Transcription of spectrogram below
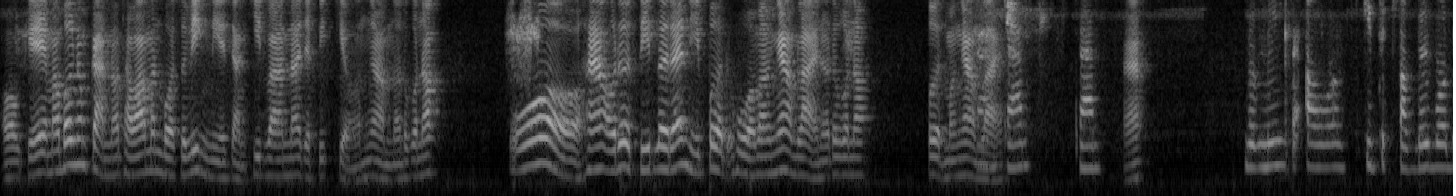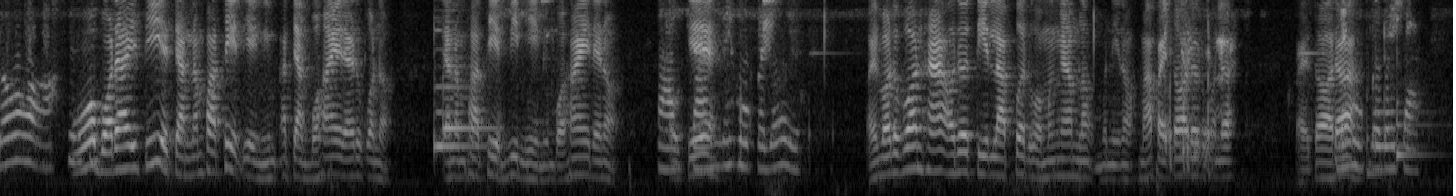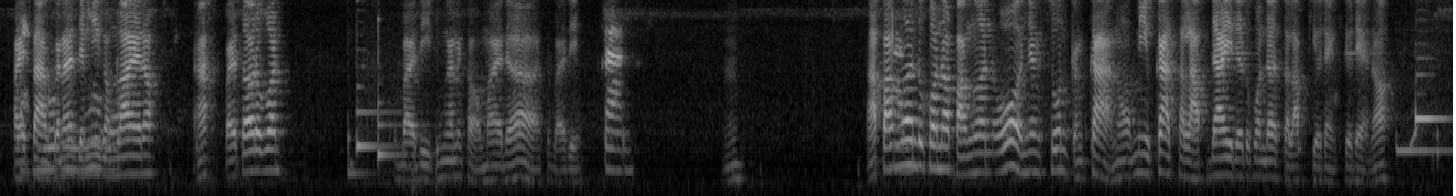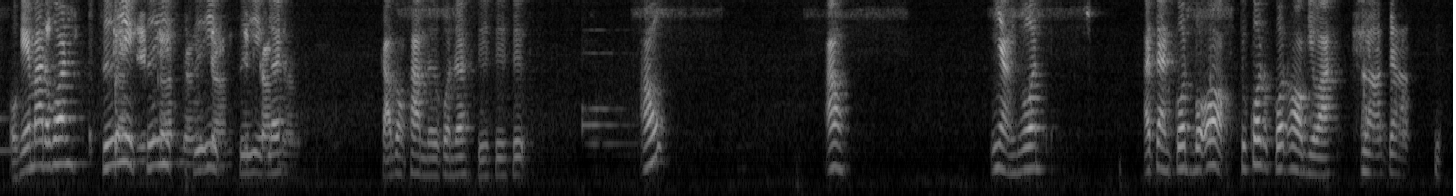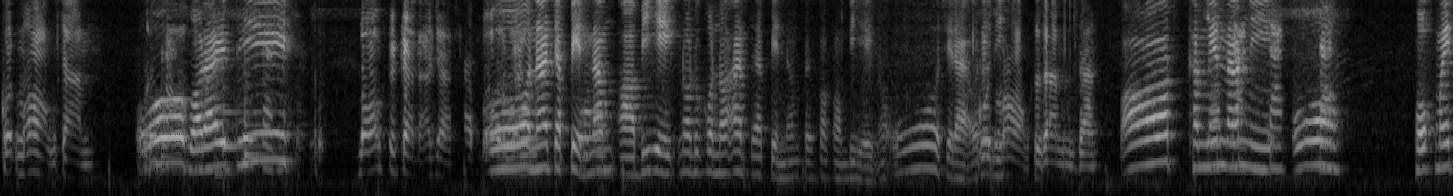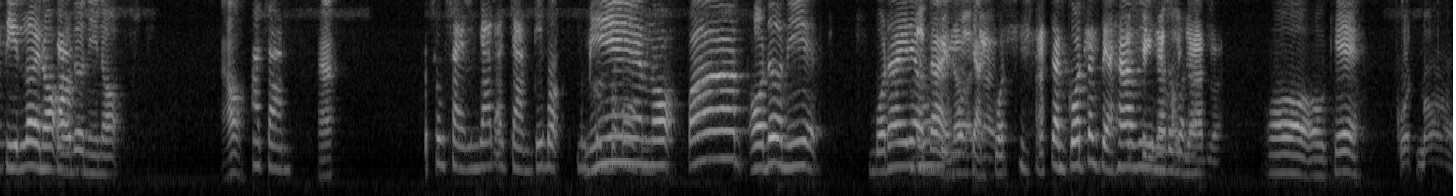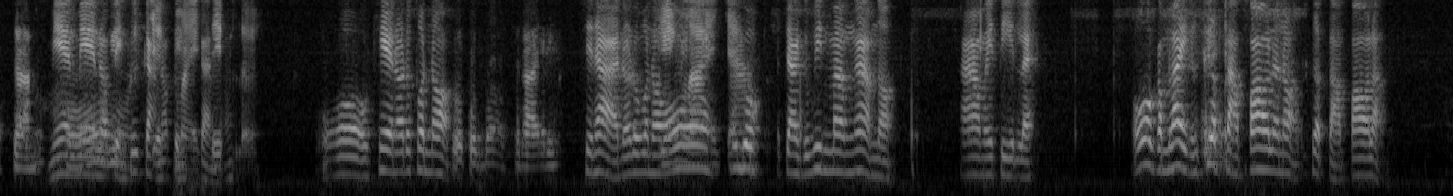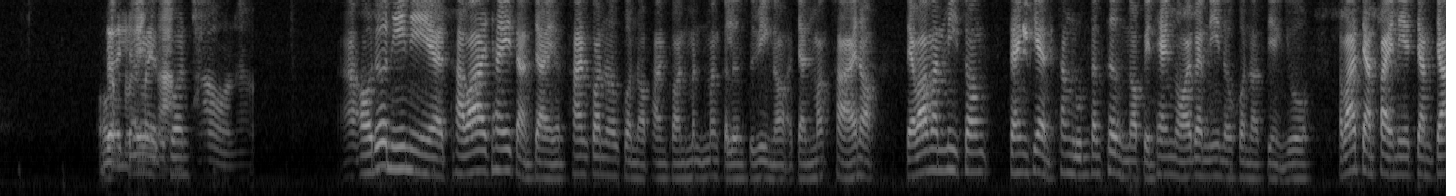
โอเค มาเบิ้งน้ำกันเนาะถ้าว่ามันบอสวิงนี่อาจารย์คิดว่าน่าจะปิดเขียวงามๆเนาะทุกคนเนาะโอ้ห้าออเดอร์ติดเลยได้หนีเปิดหัวมางามหลายเนาะทุกคนเนาะเปิดมางามหลายอาจารย์อาจารย์ฮะแบบนี้ไปเอากิจกรรมได้บ่ดอโอ้บ่ได้ที่อาจารย์นำพาเทศเองนี่อาจารย์บ่ให้ได้ทุกคนเนาะ อาจารย์นำพาเทศวินเองนี่บ่ให้ได้เนาะอาจารย์โอเคอาจารย์ได้หกไปเด้อไปบ่ทุกคนห้าออเดอร์ติดละเปิดหัวมางามแล้ววันนี้เนาะมาไปต่อเด้อทุกคนเด้อไปต่อเด้ได้อ หกแล้วเด้อจ้ะ ไปตามก็น่าจะมีกำไรเนาะ อะ ไปต่อทุกคน สบายดีทุกงานเขามาเด้อ สบายดีอาจารย์อืมอะปั๊มเงินทุกคนเนาะปั๊มเงิน โอ้ยังโซนกลางๆเนาะ มีโอกาสสลับได้เด้อทุกคนเด้อสลับเขียวแดงเขียวแดงเนาะ โอเคมาทุกคน ซื้ออีก ซื้ออีก ซื้ออีก ซื้ออีกเลย กราบสองคำเลยทุกคนเด้อซื้อซื้อซื้อเอ้าเอ้าอหย่างทุกคนอาจารย์กดบ่ออก ทุกคนกดออกอยู่วะอาจารย์กดหมอออกอาจารย์โอ้บ่ได้ทีร้องคือกันอาจารย์ครับโอ้น่าจะเป็นน้ำอ่าบีเอกเนาะทุกคนเนาะอาจจะเป็นน้ำเป็นของบีเอกเนาะโอ้เสียดายเอากเดี๋ยดวนี้หมอออกคือกันอาจารย์ป๊อดคอมเมนต์นั้นนี่ โอ้หกไม่ติดเลยเนาะออเดอร์นี้เนาะเอาอาจารย์ฮะ สงสัยมันญาติอาจารย์ที่บอกมันแมีเนาะป๊าดออเดอร์นี้บ่ได้แล้วได้เนาะอาจารย์กดอาจารย์กดตั้งแต่ห้าวิเนาะทุกคนอาเนาะจารย์ว่ะโอ้โอเค กดหม้ออาจารย์แม่นแม่นเราเป็นคือกันเจ็ดเราเป็นใหม่คือกันติดเลยโอ้โอเคเนาะทุกคนเนาะก็กดหม้อใช่เสียดายเนาะทุกคนเนาะเก่โอ้งหลายจ้ะดูอาจารย์ก็วินมากงามเนาะห้าไม่ติดเลยโอ้กำไรก็เกือบตามเป้าแล้วเนาะเกือบตามเป้าละโอได้เคได้ทุกสาคมนเท่าแล้ว อ่าออเดอร์นี้นี่ถ้าว่าให้อาจารย์ใจายผ่านก่อนเนาะทุกคนเนาะผ่านก่อนมันมันก็เริ่มสวิงเนาะอาจารย์มักขายเนาะแต่ว่ามันมีซองแท่งเทียนทั้งลุ้มทั้งเทิงเนาะเป็นแท่งน้อยแบบนี้เนาะทุกคนเนาะเสี่ยงอยู่แต่ว่าอาจารย์ไปเนี่ยอาจารย์จะ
